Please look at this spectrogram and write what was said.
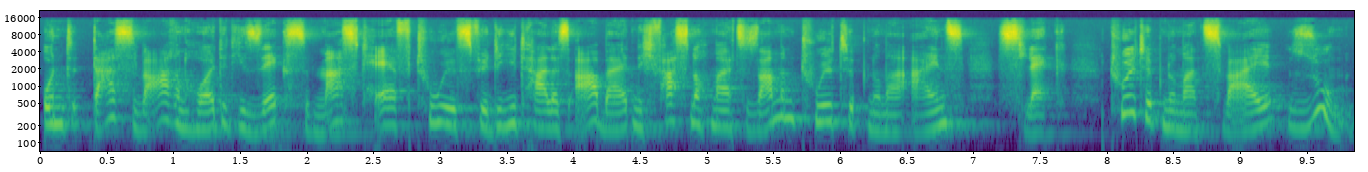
Und das waren heute die sechs Must-Have-Tools für digitales Arbeiten. Ich fasse nochmal zusammen. Tooltip Nummer eins Slack. Tooltip Nummer zwei Zoom.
